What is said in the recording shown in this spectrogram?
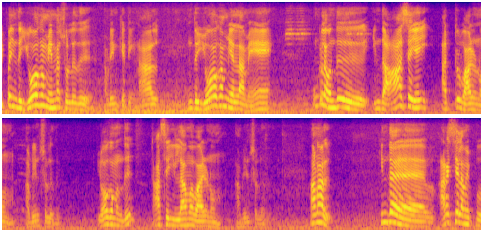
இப்போ இந்த யோகம் என்ன சொல்லுது அப்படின்னு கேட்டிங்கனால் இந்த யோகம் எல்லாமே உங்களை வந்து இந்த ஆசையை அற்று வாழணும் அப்படின்னு சொல்லுது. யோகம் வந்து ஆசை இல்லாமல் வாழணும் அப்படின்னு சொல்லுது. ஆனால் இந்த அரசியலமைப்பு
